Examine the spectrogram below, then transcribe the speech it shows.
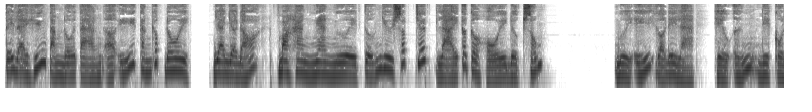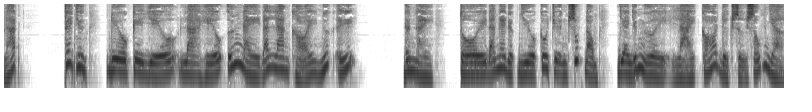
tỷ lệ hiến tặng nội tạng ở Ý tăng gấp đôi và nhờ đó mà hàng ngàn người tưởng như sắp chết lại có cơ hội được sống. Người Ý gọi đây là hiệu ứng Nicolas. Thế nhưng, điều kỳ diệu là hiệu ứng này đã lan khỏi nước Ý. Đến nay, tôi đã nghe được nhiều câu chuyện xúc động về những người lại có được sự sống nhờ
